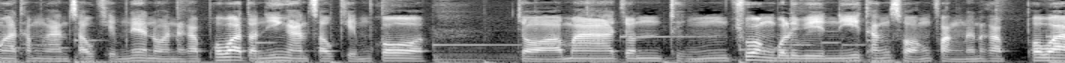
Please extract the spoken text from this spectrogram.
มาทำงานเสาเข็มแน่นอนนะครับ เพราะว่าตอนนี้งานเสาเข็มก็จ่อมาจนถึงช่วงบริเวณนี้ทั้งสองฝั่งแล้วนะครับ เพราะว่า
